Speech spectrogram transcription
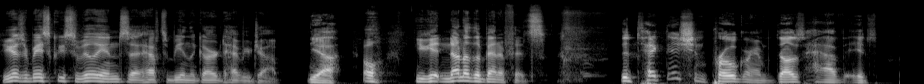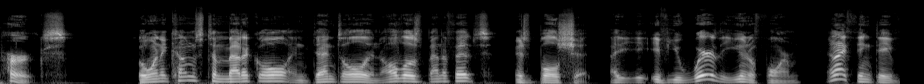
you guys are basically civilians that have to be in the guard to have your job. Yeah. Oh, you get none of the benefits. The technician program does have its perks, but when it comes to medical and dental and all those benefits, it's bullshit. I, if you wear the uniform, and I think they've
